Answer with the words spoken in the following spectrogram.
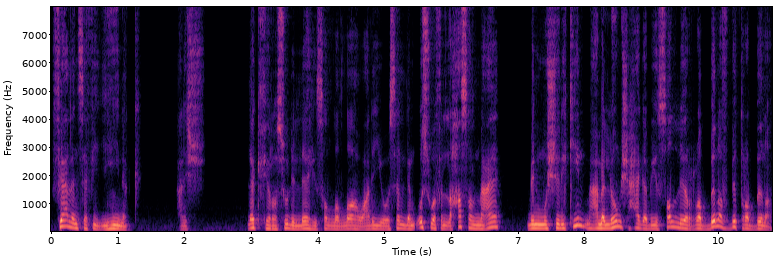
فعلا سفيه يهينك. معلش. لك في رسول الله صلى الله عليه وسلم أسوة في اللي حصل معاه من مشركين ما عمل لهمش حاجة بيصلي لربنا في بيت ربنا.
